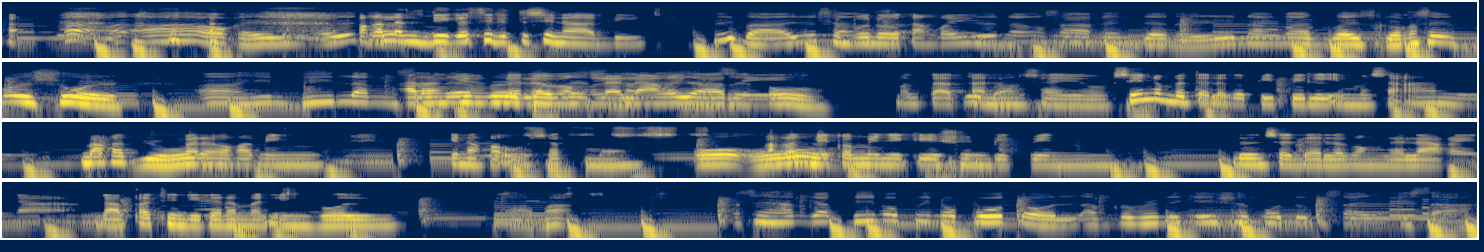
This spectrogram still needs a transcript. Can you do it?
ah, ah, ah, okay. O, yun nga. Pakalandi kasi dito sinabi. Diba? Yun Sa ang- bunutan ko yun. Yun ang sa akin dyan eh. Yun ang advice ko. Kasi for sure, ah hindi lang sa Parang nevertheless dalawang lalaki nangyayari to. Magtatanong Diba? sa'yo, sino ba talaga pipiliin mo sa amin? Bakit Yun. pareho kaming kinakausap mo. Oo. Bakit may communication between dun sa dalawang lalaki na dapat hindi ka naman involved. Tama. Kasi hanggat di mo pinuputol ang communication mo dun sa isa,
